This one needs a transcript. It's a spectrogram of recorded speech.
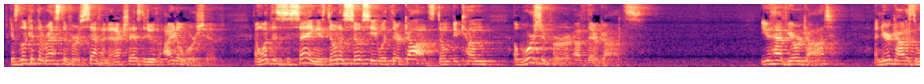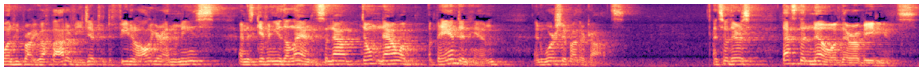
because look at the rest of verse 7. It actually has to do with idol worship. And what this is saying is don't associate with their gods, don't become a worshiper of their gods. You have your God, and your God is the one who brought you up out of Egypt, who defeated all your enemies, and has given you the land. So now, don't now abandon him and worship other gods. And so there's that's the no of their obedience.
